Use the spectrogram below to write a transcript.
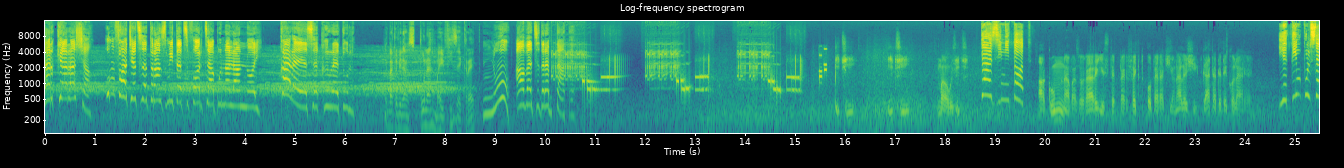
Dar chiar așa, cum faceți să transmiteți forța până la noi? Care e secretul? Dacă vi le-am spune, ar mai fi secret? Nu, aveți dreptate Iții, Iții, mă auziți? Da, zimi tot! Acum nava Zorar este perfect operațională și gata de decolare E timpul să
